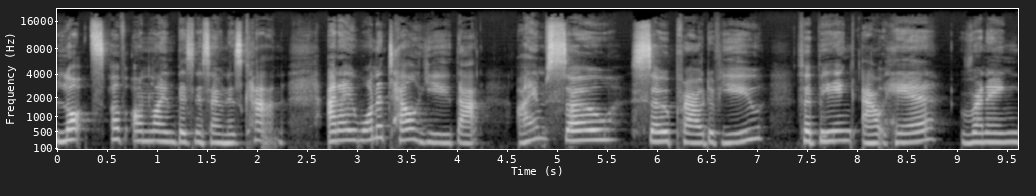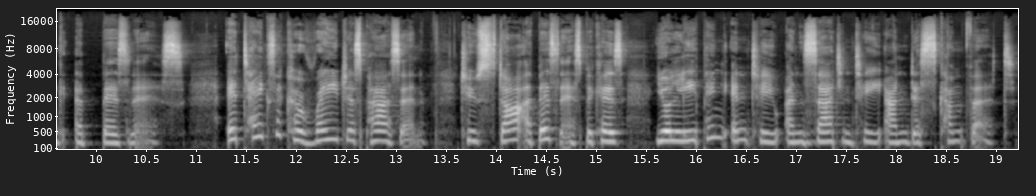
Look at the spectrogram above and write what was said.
Lots of online business owners can. And I want to tell you that I am so, so proud of you for being out here running a business. It takes a courageous person to start a business because you're leaping into uncertainty and discomfort.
